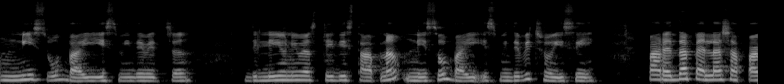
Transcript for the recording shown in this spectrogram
1922 ਈਸਵੀ ਦੇ ਵਿੱਚ। ਦਿੱਲੀ ਯੂਨੀਵਰਸਿਟੀ ਦੀ ਸਥਾਪਨਾ 1922 ਈਸਵੀ ਦੇ ਵਿੱਚ ਹੋਈ ਸੀ। ਭਾਰਤ ਦਾ ਪਹਿਲਾ ਛਾਪਾ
